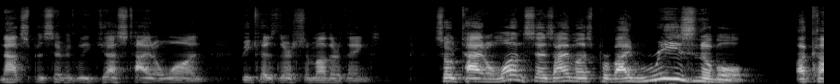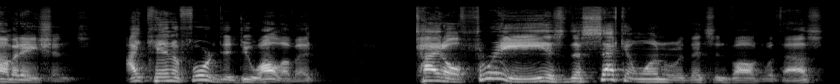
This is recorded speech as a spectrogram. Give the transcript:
not specifically just Title One, because there's some other things. So Title One says I must provide reasonable accommodations. I can't afford to do all of it. Title III is the second one that's involved with us.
